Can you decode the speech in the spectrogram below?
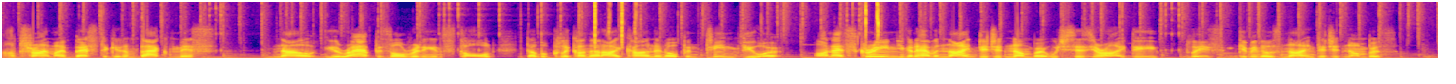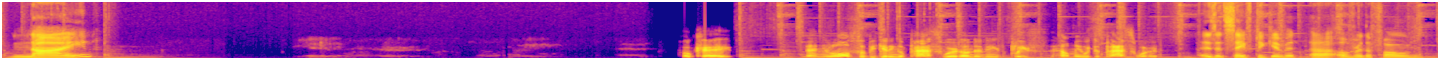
I'll try my best to get them back, miss. Now, your app is already installed. Double click on that icon and open TeamViewer. On that screen, you're going to have a nine digit number which says your ID. Please give me those nine digit numbers. Nine? Okay. And you'll also be getting a password underneath. Please help me with the password. Is it safe to give it uh, over the phone?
